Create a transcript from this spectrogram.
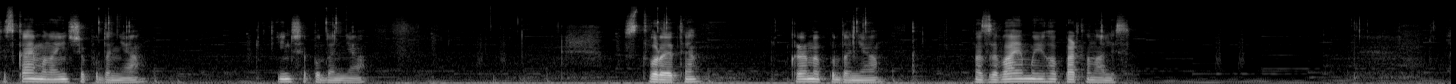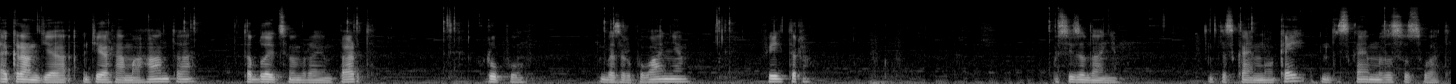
Тискаємо на інше подання. Інше подання. Створити окреме подання. Називаємо його PERT-аналіз. Екран діаграма Ганта. Таблицю вибираємо PERT. Групу без групування. Фільтр. Усі завдання. Натискаємо ОК і натискаємо Застосувати.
